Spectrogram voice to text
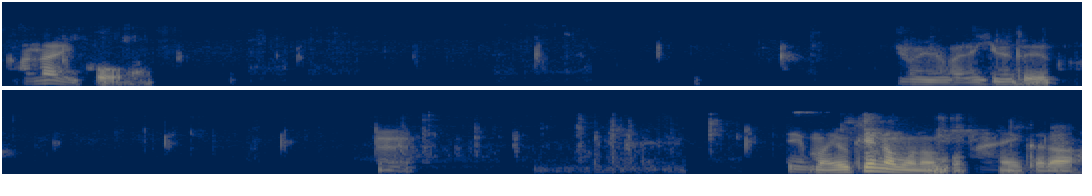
かなりこう、余裕ができるというか、うん。で、まあ余計なものを持たないから、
